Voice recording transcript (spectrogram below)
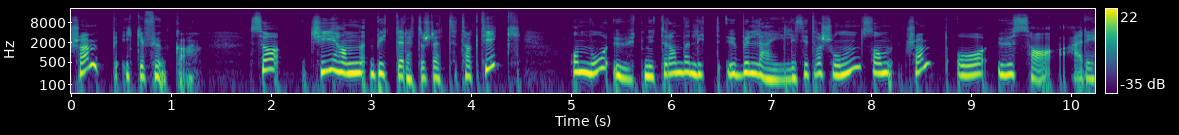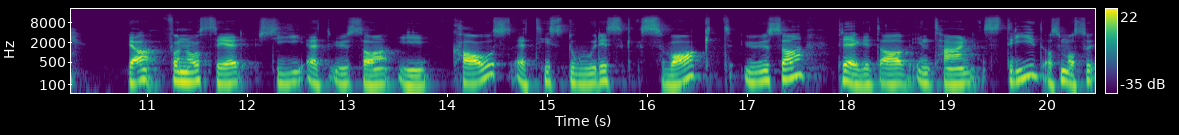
Trump ikke funka. Så Xi han bytter rett og slett taktikk, og nå utnytter han den litt ubeleilige situasjonen som Trump og USA er i. Ja, for nå ser Xi et USA i kaos, et historisk svakt USA, preget av intern strid, og som også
